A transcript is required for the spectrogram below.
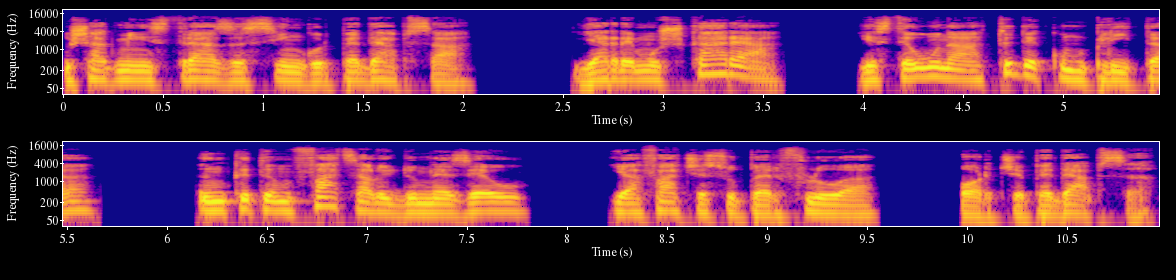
își administrează singur pedepsa, iar remușcarea este una atât de cumplită, încât în fața lui Dumnezeu ea face superfluă orice pedepsă.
